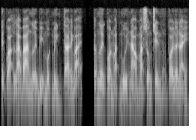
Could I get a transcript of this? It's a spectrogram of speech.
kết quả là ba người bị một mình ta đánh bại, các ngươi còn mặt mũi nào mà sống trên coi lời này?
